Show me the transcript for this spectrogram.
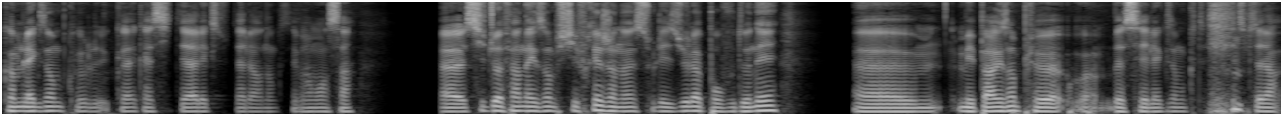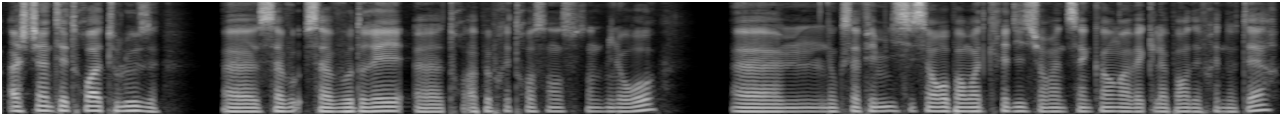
Comme, l'exemple qu'a cité Alex tout à l'heure. Donc, c'est vraiment ça. Si je dois faire un exemple chiffré, j'en ai un sous les yeux là pour vous donner. Mais par exemple, ouais, bah, c'est l'exemple que tu as cité tout à l'heure. Acheter un T3 à Toulouse, ça, vaut- ça vaudrait à peu près 360 000 euros. Donc ça fait 1600 euros par mois de crédit sur 25 ans avec l'apport des frais de notaire.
